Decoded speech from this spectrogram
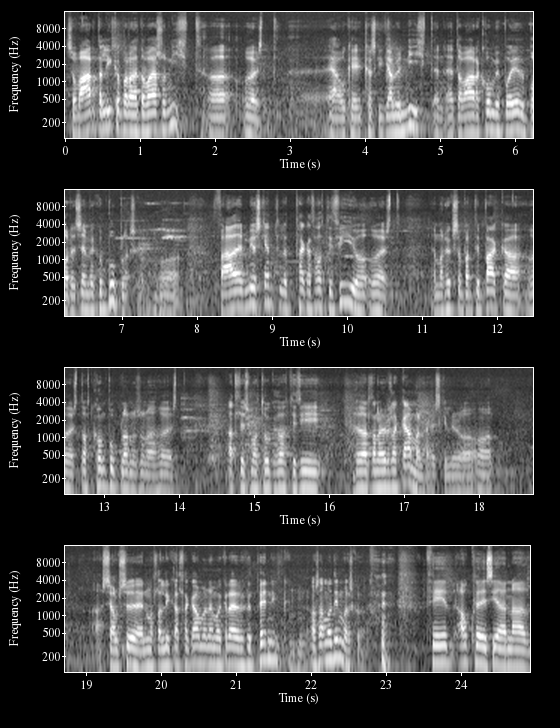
svo var þetta líka bara að þetta var svo nýtt að, þú veist, já, ok, kannski ekki alveg nýtt, en þetta var að koma upp á yfirborðið sem einhver búbla, sko, og það er mjög skemmtilegt að taka þátt í því og, þú veist, ef maður hugsa bara tilbaka, þú veist, .com búblan og svona, þú veist, allir sem að tóku þátt í því höfðu allan að vera gaman að það, skilur, og, og að sjálfsögðu er náttúrulega líka alltaf gaman ef maður græðir eitthvað penning á sama tíma sko. Þið ákveðið síðan að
